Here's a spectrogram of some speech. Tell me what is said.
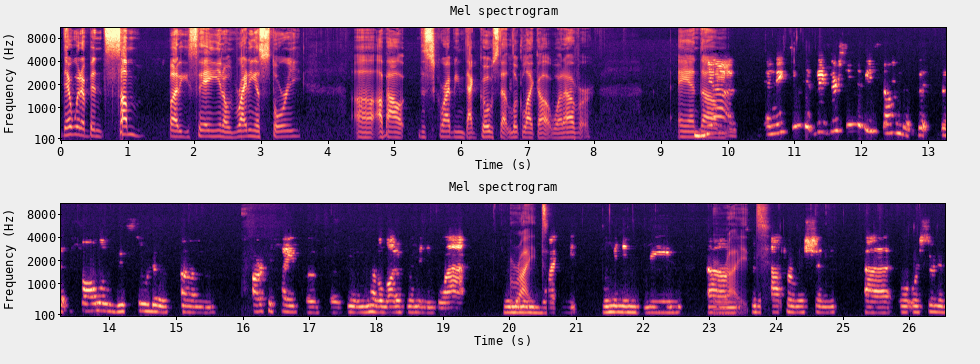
there would have been somebody saying you know writing a story uh, about describing that ghost that looked like a whatever. And um, yeah and they seem to there seem to be some that, that, that follow this sort of um, archetype of, of you, know, you have a lot of women in black, women right. in white, women in green, um, right. sort of apparitions, uh, or, or sort of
